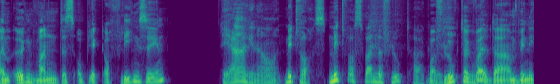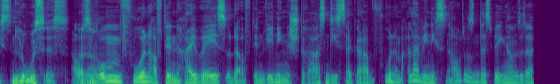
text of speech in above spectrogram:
ähm, irgendwann das Objekt auch fliegen sehen. Ja, genau. Mittwochs. Mittwochs war immer Flugtag. War Flugtag, weil da am wenigsten los ist. Also Außenrum fuhren auf den Highways oder auf den wenigen Straßen, die es da gab, fuhren am allerwenigsten Autos und deswegen haben sie da,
